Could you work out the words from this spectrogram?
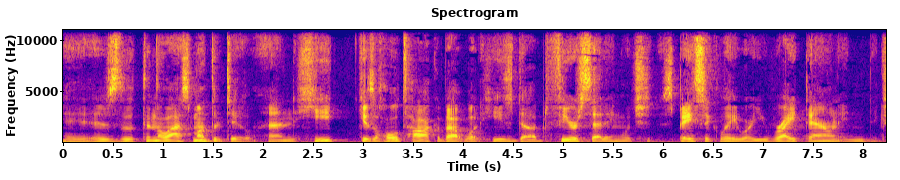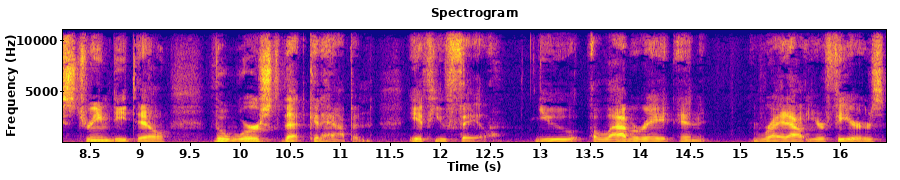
It is within the last month or two. And he gives a whole talk about what he's dubbed fear setting, which is basically where you write down in extreme detail the worst that could happen if you fail. You elaborate and write out your fears,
